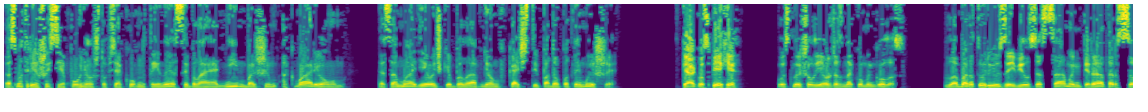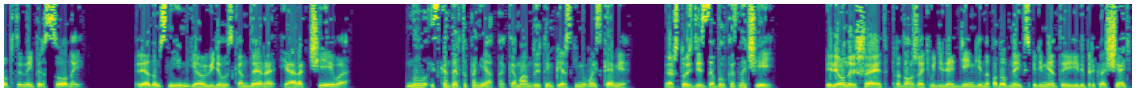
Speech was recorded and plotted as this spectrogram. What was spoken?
Осмотревшись, я понял, что вся комната Инессы была одним большим аквариумом, а сама девочка была в нем в качестве подопытной мыши. «Как успехи?» — услышал я уже знакомый голос. В лабораторию заявился сам император с собственной персоной. Рядом с ним я увидел Искандера и Аракчеева. Ну, Искандер-то понятно, командует имперскими войсками. А что здесь забыл казначей? Или он решает продолжать выделять деньги на подобные эксперименты или прекращать?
